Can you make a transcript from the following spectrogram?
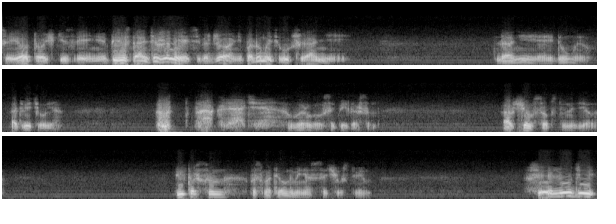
с ее точки зрения. Перестаньте жалеть себя, Джонни, подумайте лучше о ней». «Да о ней я и думаю», — ответил я. «Вот проклятие!» — выругался Питерсон. А в чем, собственно, дело? Питерсон посмотрел на меня с сочувствием. «Все люди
